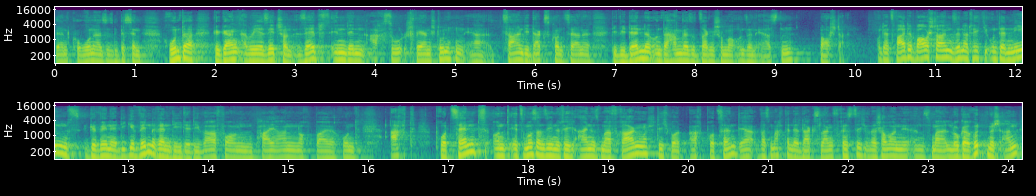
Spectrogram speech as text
während Corona ist es ein bisschen runtergegangen, aber ihr seht schon, selbst in den ach so schweren Stunden zahlen die DAX-Konzerne Dividende und da haben wir sozusagen schon mal unseren ersten Baustein. Und der zweite Baustein sind natürlich die Unternehmensgewinne, die Gewinnrendite. Die war vor ein paar Jahren noch bei rund 8 Prozent. Und jetzt muss man sich natürlich eines mal fragen, Stichwort 8 Prozent, ja, was macht denn der DAX langfristig? Und da schauen wir uns mal logarithmisch an.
